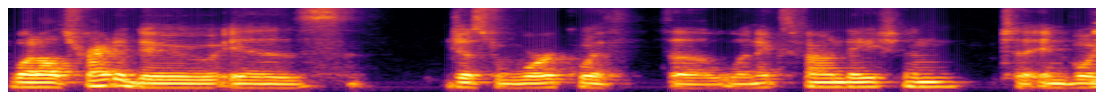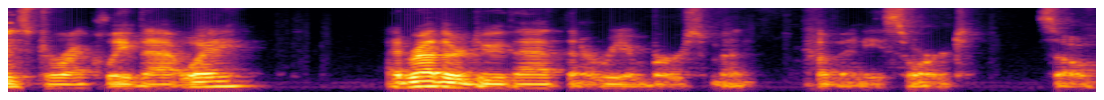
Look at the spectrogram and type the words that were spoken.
what I'll try to do is just work with the Linux Foundation to invoice directly that way. I'd rather do that than a reimbursement of any sort. So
